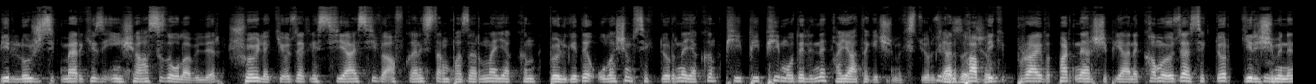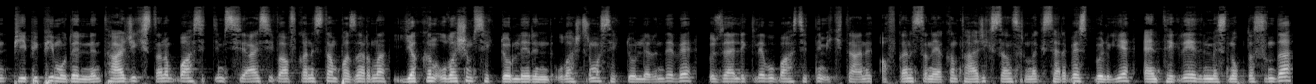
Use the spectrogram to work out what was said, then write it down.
bir lojistik merkezi inşası da olabilir. Şöyle ki özellikle siyasi ve Afganistan pazarına yakın bölgede ulaşım sektörüne yakın PPP modelini hayata geçirmek istiyoruz. Biraz yani public private partnership yani kamu özel sektör girişiminin Hı. PPP modelinin Tacikistan'ın bahsettiğim siyasi ve Afganistan pazarına yakın ulaşım sektörlerinde, ulaştırma sektörlerinde ve özellikle bu bahsettiğim iki tane Afganistan'a yakın Tacikistan sınırındaki serbest bölgeye entegre edilmesi noktasında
